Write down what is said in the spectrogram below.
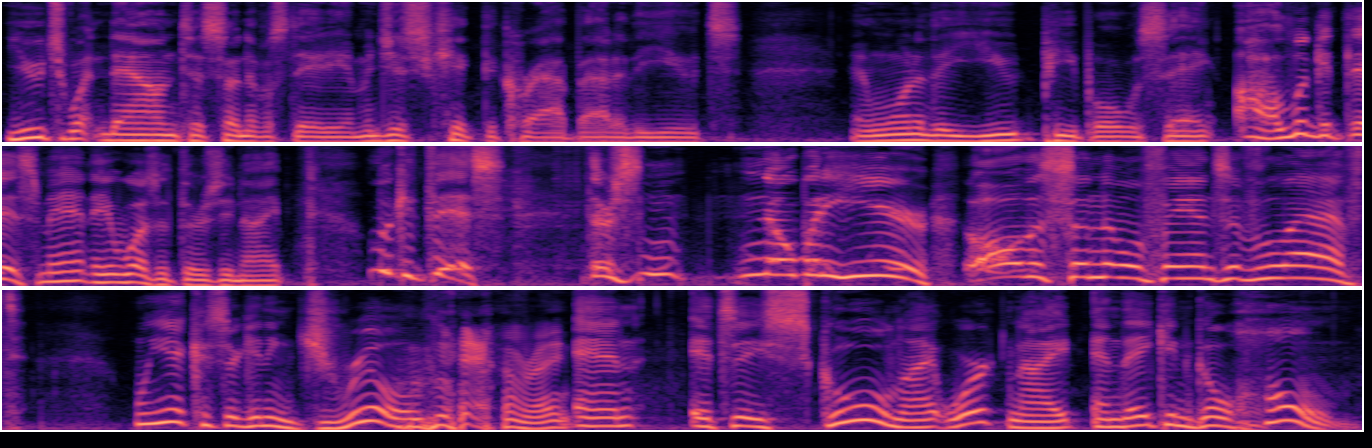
Utes went down to Sun Devil Stadium and just kicked the crap out of the Utes. And one of the Ute people was saying, "Oh, look at this, man! It was a Thursday night. Look at this. There's n- nobody here. All the Sun Devil fans have left. Well, yeah, because they're getting drilled. yeah, right. And it's a school night, work night, and they can go home.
